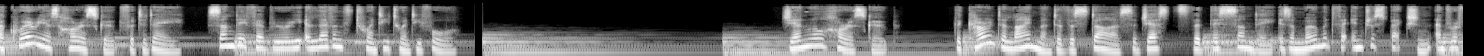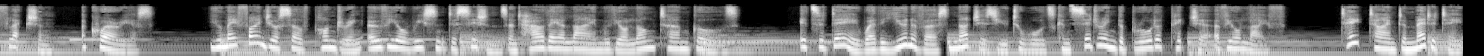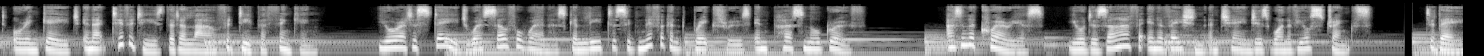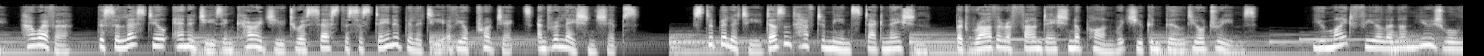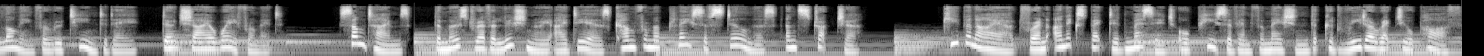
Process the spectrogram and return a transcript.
Aquarius horoscope for today, Sunday, February 11th, 2024. General horoscope. The current alignment of the stars suggests that this Sunday is a moment for introspection and reflection, Aquarius. You may find yourself pondering over your recent decisions and how they align with your long term goals. It's a day where the universe nudges you towards considering the broader picture of your life. Take time to meditate or engage in activities that allow for deeper thinking. You're at a stage where self awareness can lead to significant breakthroughs in personal growth. As an Aquarius, your desire for innovation and change is one of your strengths. Today, however, the celestial energies encourage you to assess the sustainability of your projects and relationships. Stability doesn't have to mean stagnation, but rather a foundation upon which you can build your dreams. You might feel an unusual longing for routine today, don't shy away from it. Sometimes, the most revolutionary ideas come from a place of stillness and structure. Keep an eye out for an unexpected message or piece of information that could redirect your path.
